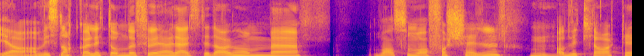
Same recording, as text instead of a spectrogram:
Ja, vi snakka litt om det før jeg reiste i dag, om eh, hva som var forskjellen. Hadde vi klart det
